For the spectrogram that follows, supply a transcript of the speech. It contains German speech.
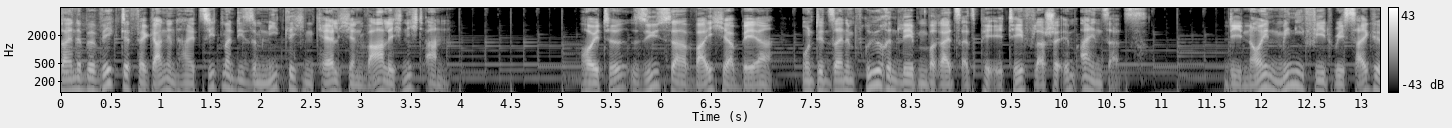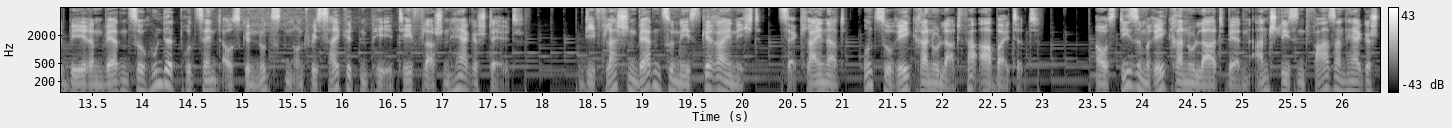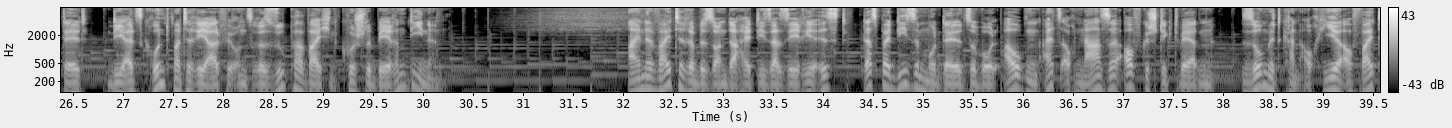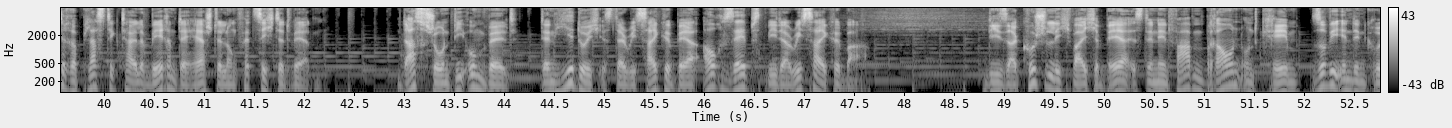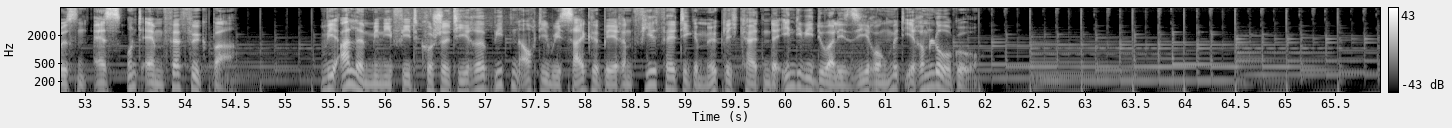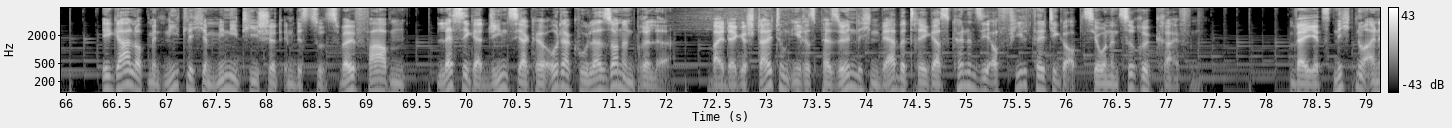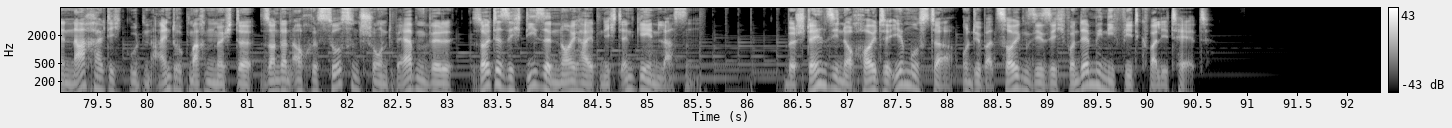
Seine bewegte Vergangenheit sieht man diesem niedlichen Kerlchen wahrlich nicht an. Heute süßer, weicher Bär und in seinem früheren Leben bereits als PET-Flasche im Einsatz. Die neuen Minifeed Recycle-Beeren werden zu 100% aus genutzten und recycelten PET-Flaschen hergestellt. Die Flaschen werden zunächst gereinigt, zerkleinert und zu Regranulat verarbeitet. Aus diesem Regranulat werden anschließend Fasern hergestellt, die als Grundmaterial für unsere superweichen Kuschelbeeren dienen. Eine weitere Besonderheit dieser Serie ist, dass bei diesem Modell sowohl Augen als auch Nase aufgestickt werden, somit kann auch hier auf weitere Plastikteile während der Herstellung verzichtet werden. Das schont die Umwelt, denn hierdurch ist der Recycle-Bär auch selbst wieder recycelbar. Dieser kuschelig weiche Bär ist in den Farben Braun und Creme sowie in den Größen S und M verfügbar. Wie alle Minifeed-Kuscheltiere bieten auch die Recycle-Bären vielfältige Möglichkeiten der Individualisierung mit ihrem Logo. Egal ob mit niedlichem Mini-T-Shirt in bis zu 12 Farben, lässiger Jeansjacke oder cooler Sonnenbrille. Bei der Gestaltung Ihres persönlichen Werbeträgers können Sie auf vielfältige Optionen zurückgreifen. Wer jetzt nicht nur einen nachhaltig guten Eindruck machen möchte, sondern auch ressourcenschonend werben will, sollte sich diese Neuheit nicht entgehen lassen. Bestellen Sie noch heute Ihr Muster und überzeugen Sie sich von der Minifeed-Qualität.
